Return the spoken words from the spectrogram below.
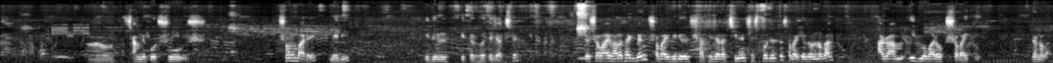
সামনে পরশু সোমবারে মেবি ঈদ উল ফিতর হতে যাচ্ছে। তো সবাই ভালো থাকবেন, সবাই ভিডিওর সাথে যারা ছিলেন শেষ পর্যন্ত সবাইকে ধন্যবাদ। আগাম ঈদ মোবারক সবাইকে, ধন্যবাদ।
